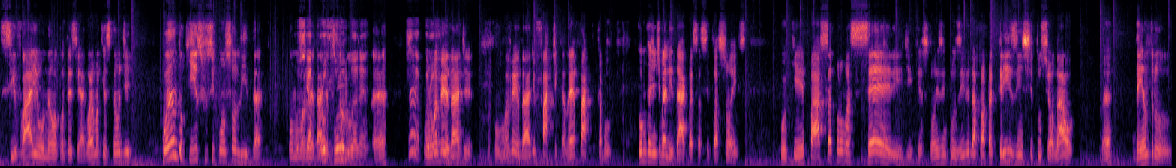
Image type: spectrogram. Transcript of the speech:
se vai ou não acontecer. Agora é uma questão de quando que isso se consolida como uma verdade absoluta. Né? É, é como uma verdade, como uma verdade fática, né? Fática, acabou. Como que a gente vai lidar com essas situações? Porque passa por uma série de questões, inclusive da própria crise institucional, né? Dentro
